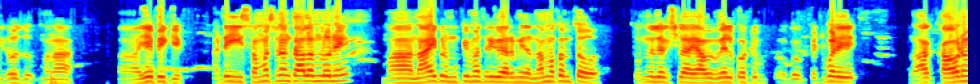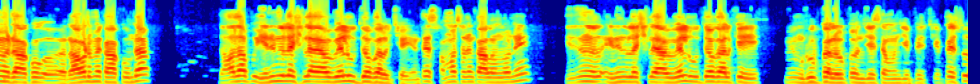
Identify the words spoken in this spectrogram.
ఈరోజు మన ఏపీకి. అంటే ఈ సంవత్సరం కాలంలోనే మా నాయకుడు ముఖ్యమంత్రి గారి మీద నమ్మకంతో తొమ్మిది లక్షల యాభై వేల కోట్లు పెట్టుబడి కావడమే రాకు రావడమే కాకుండా దాదాపు ఎనిమిది లక్షల యాభై వేలు ఉద్యోగాలు వచ్చాయి. అంటే సంవత్సరం కాలంలోనే ఎనిమిది ఎనిమిది లక్షల యాభై వేలు ఉద్యోగాలకి మేము రూపకల్పన చేశామని చెప్పి చెప్పేసి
